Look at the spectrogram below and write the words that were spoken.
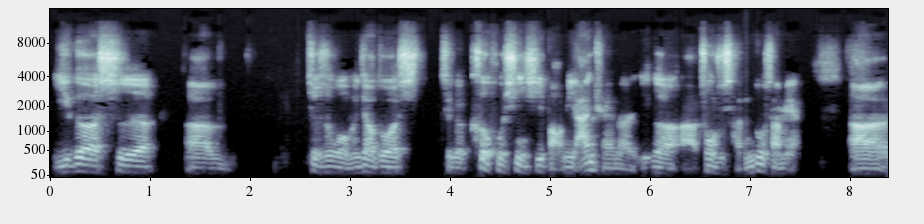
一个是呃，就是我们叫做。这个客户信息保密安全的一个啊重视程度上面，啊，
